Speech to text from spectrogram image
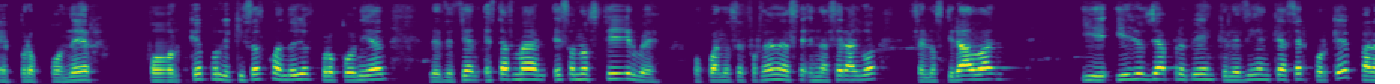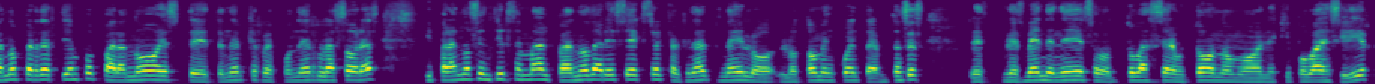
eh, proponer ¿Por qué? Porque quizás cuando ellos proponían, les decían, estás mal, eso no sirve. O cuando se esforzaban en hacer algo, se los tiraban y, ellos ya prefieren que les digan qué hacer. ¿Por qué? Para no perder tiempo, para no este, tener que reponer las horas y para no sentirse mal, para no dar ese extra que al final pues, nadie lo, lo tome en cuenta. Entonces, les, les venden eso, tú vas a ser autónomo, el equipo va a decidir.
